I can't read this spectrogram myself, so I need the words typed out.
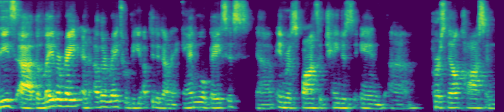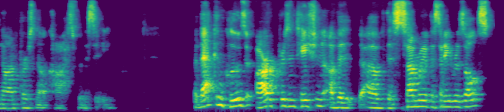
These, uh, the labor rate and other rates would be updated on an annual basis uh, in response to changes in um, personnel costs and non-personnel costs for the city. But that concludes our presentation of the, of the summary of the study results.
